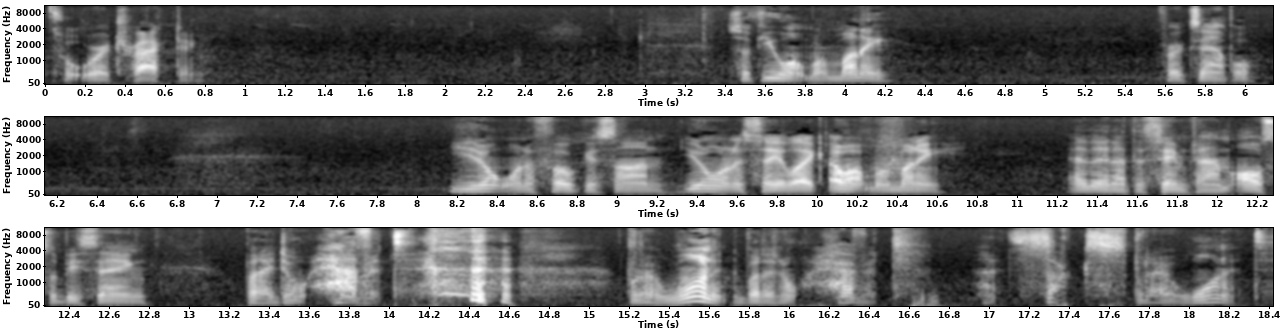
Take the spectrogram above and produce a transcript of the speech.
it's what we're attracting. So if you want more money, for example, you don't want to focus on, you don't want to say, like, I want more money, and then at the same time also be saying, but I don't have it. but I want it, but I don't have it. That sucks, but I want it.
